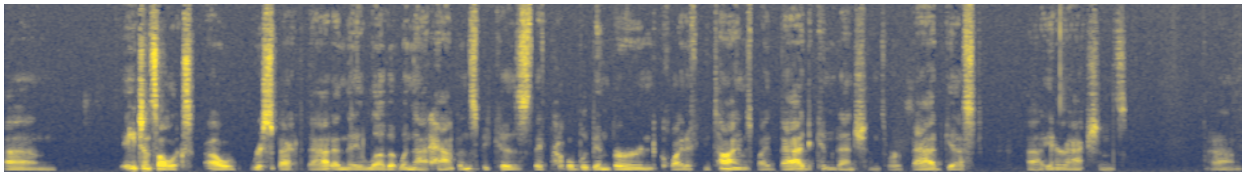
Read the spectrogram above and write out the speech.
Um, agents all, all respect that and they love it when that happens because they've probably been burned quite a few times by bad conventions or bad guest uh, interactions um,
